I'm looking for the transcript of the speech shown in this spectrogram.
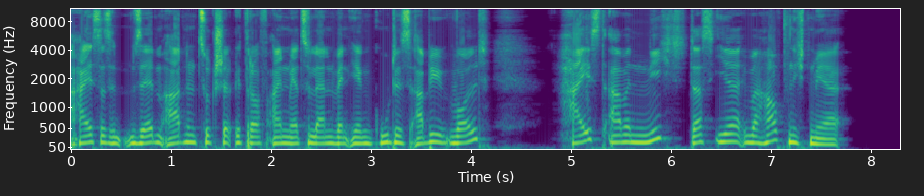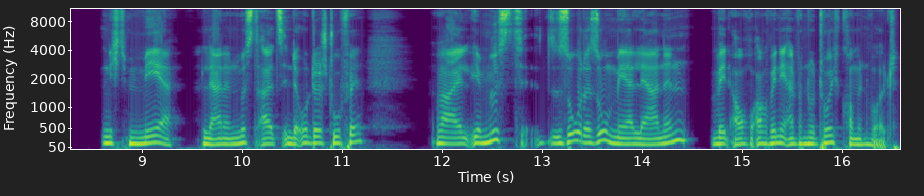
heißt das im selben Atemzug, stellt euch darauf ein, mehr zu lernen, wenn ihr ein gutes Abi wollt. Heißt aber nicht, dass ihr überhaupt nicht mehr, nicht mehr lernen müsst als in der Unterstufe, weil ihr müsst so oder so mehr lernen, wenn, auch, auch wenn ihr einfach nur durchkommen wollt.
